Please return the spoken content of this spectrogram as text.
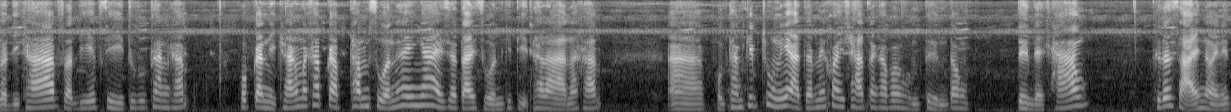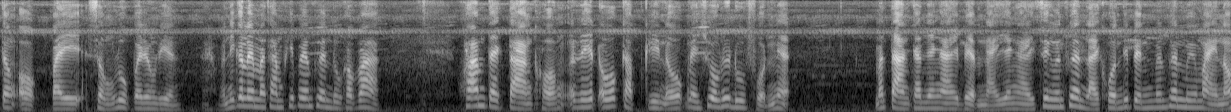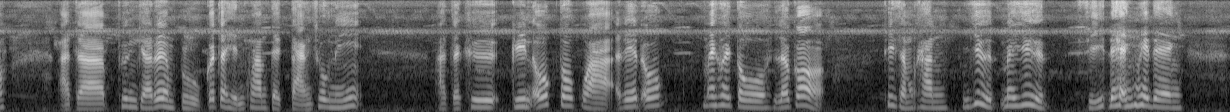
สวัสดีครับ สวัสดี FC ทุกทุกท่านครับ พบกันอีกครั้งนะครับ กับทำสวนให้ง่ายสไตล์สวนกิติธารานะครับอ่าผมทำคลิปช่วงนี้อาจจะไม่ค่อยชัดนะครับเพราะผมตื่นต้องตื่นแต่เช้า คือถ้าสายหน่อยนี่ต้องออกไปส่งลูกไปโรงเรียน วันนี้ก็เลยมาทำคลิปให้เพื่อนๆดูครับว่า ความแตกต่างของเรดโอ๊กกับกรีนโอ๊กในช่วงฤดูฝนเนี่ยมันต่างกันยังไงแบบไหนยังไง ซึ่งเพื่อนๆหลายคนที่เป็นเพื่อนๆมือใหม่เนาะอาจจะเพิ่งจะเริ่มปลูกก็จะเห็นความแตกต่างช่วงนี้ อาจจะคือกรีนโอ๊กโตกว่าเรดโอ๊กไม่ค่อยโต แล้วก็ที่สำคัญยืดไม่ยืด สีแดงไม่แดง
